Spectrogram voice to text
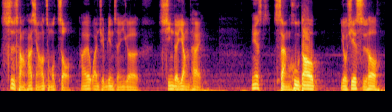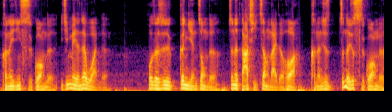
市场它想要怎么走，它会完全变成一个新的样态。因为散户到有些时候可能已经死光了，已经没人在玩了，或者是更严重的，真的打起仗来的话，可能就是真的就死光了。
